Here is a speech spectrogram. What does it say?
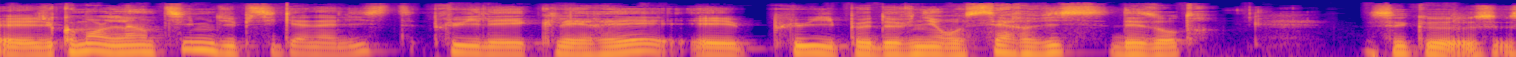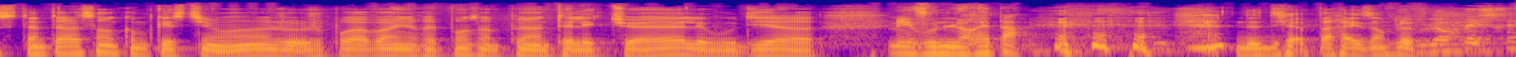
euh, comment l'intime du psychanalyste, plus il est éclairé et plus il peut devenir au service des autres? C'est que c'est intéressant comme question. Hein. Je, je, pourrais avoir une réponse un peu intellectuelle et vous dire. Mais vous ne l'aurez pas. de dire par exemple. Vous l'empêcherez.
